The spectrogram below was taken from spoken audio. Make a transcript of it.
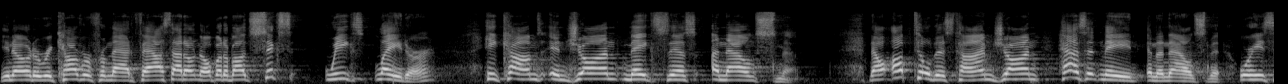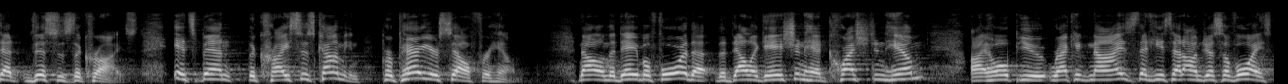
you know, to recover from that fast. I don't know. But about six weeks later, he comes and John makes this announcement. Now, up till this time, John hasn't made an announcement where he said, This is the Christ. It's been, The Christ is coming. Prepare yourself for him. Now, on the day before, the, the delegation had questioned him I hope you recognize that he said, I'm just a voice.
